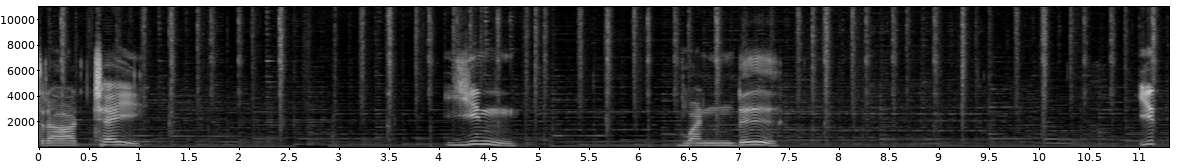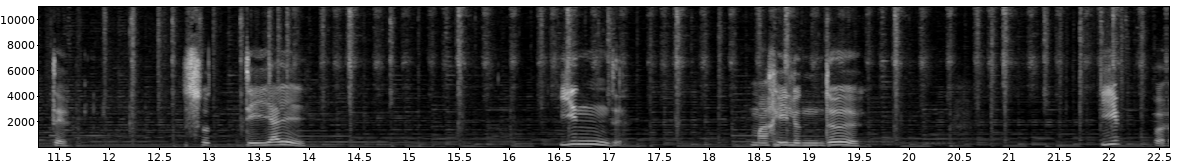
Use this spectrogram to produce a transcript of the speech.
திராட்சை. இன். வண்டு. இத்து. சுத்தியல். இந்து. மகிழுந்து. இப்பு.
